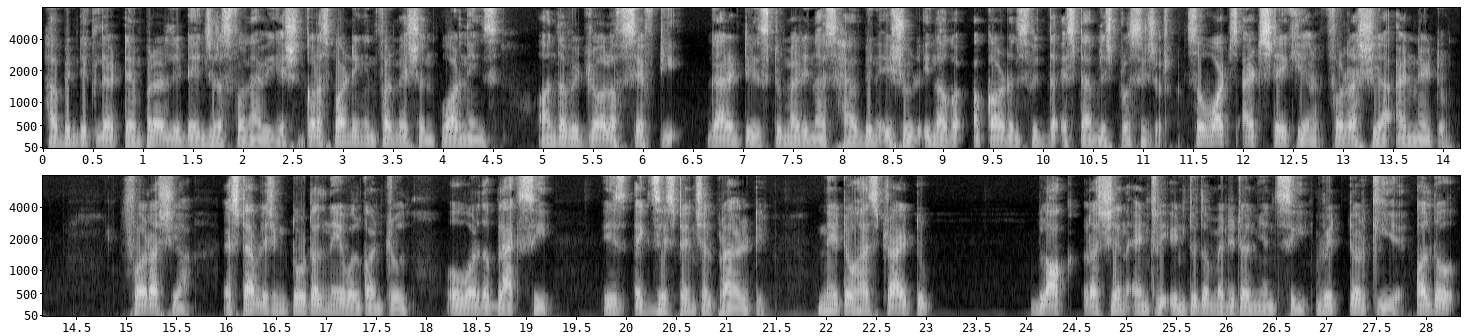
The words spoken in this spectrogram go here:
have been declared temporarily dangerous for navigation. Corresponding information warnings on the withdrawal of safety guarantees to mariners have been issued in accordance with the established procedure. So, what's at stake here for Russia and NATO? For Russia, establishing total naval control over the Black Sea is existential priority. NATO has tried to block Russian entry into the Mediterranean Sea with Turkey, although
